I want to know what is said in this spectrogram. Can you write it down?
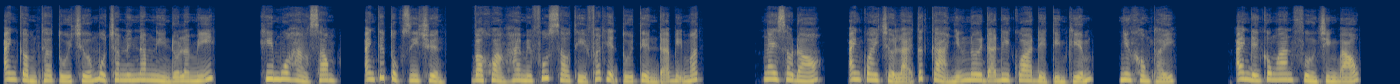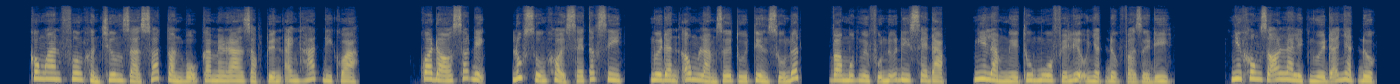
anh cầm theo túi chứa 105.000 đô la Mỹ. Khi mua hàng xong, anh tiếp tục di chuyển và khoảng 20 phút sau thì phát hiện túi tiền đã bị mất. Ngay sau đó, anh quay trở lại tất cả những nơi đã đi qua để tìm kiếm, nhưng không thấy. Anh đến công an phường trình báo. Công an phường khẩn trương giả soát toàn bộ camera dọc tuyến anh Hát đi qua. Qua đó xác định, lúc xuống khỏi xe taxi, người đàn ông làm rơi túi tiền xuống đất và một người phụ nữ đi xe đạp, nghi làm nghề thu mua phế liệu nhặt được và rời đi. Nhưng không rõ lai lịch người đã nhặt được,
